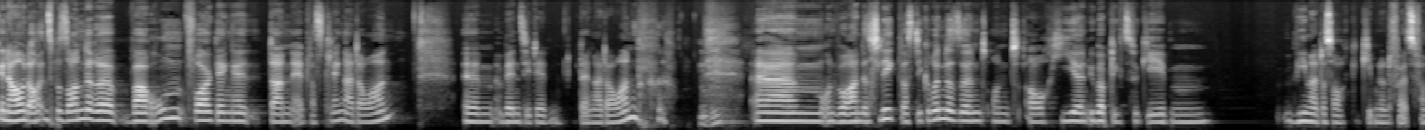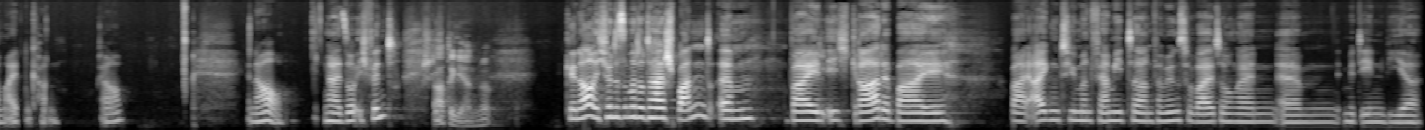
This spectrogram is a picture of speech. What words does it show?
Genau, und auch insbesondere, warum Vorgänge dann etwas länger dauern, ähm, wenn sie denn länger dauern. Mhm. Ähm, und woran das liegt, was die Gründe sind und auch hier einen Überblick zu geben, wie man das auch gegebenenfalls vermeiden kann. Ja, genau. Also ich finde. Starte gern. Ja. Genau, ich finde es immer total spannend, ähm, weil ich gerade bei bei Eigentümern, Vermietern, Vermögensverwaltungen, ähm, mit denen wir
